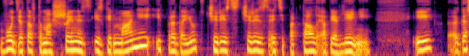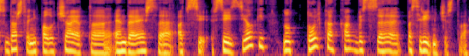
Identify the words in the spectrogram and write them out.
вводят автомашины из, из Германии и продают через, через эти порталы объявлений. И э, государство не получает э, НДС э, от всей сделки, но только как бы с посредничества.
